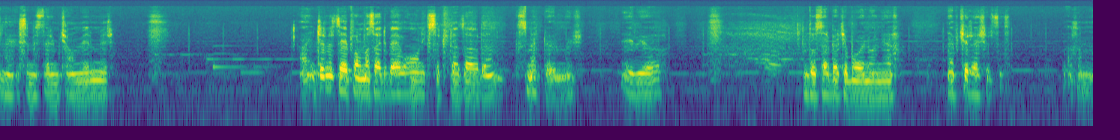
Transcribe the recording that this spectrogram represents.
Ne, isim ister imkan vermir. İnternet zayıf olmasaydı ben 12'si tutacaktım. Kısmet de ölmüş. Evi. Dostlar belki bu oyunu oynayak. Ne fikirləşirsiniz? Bakın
